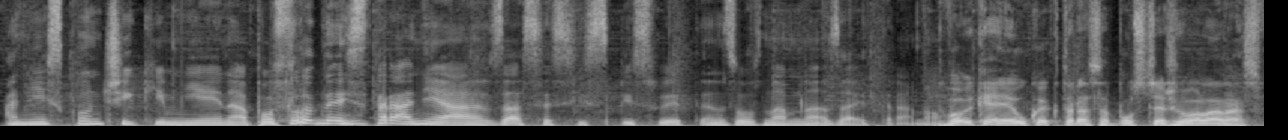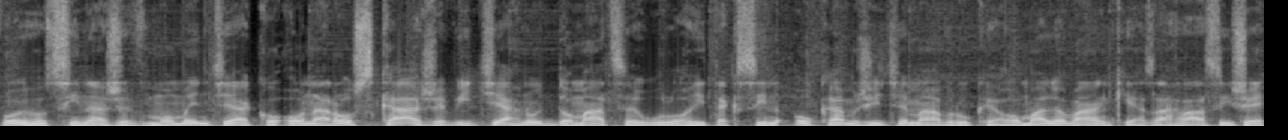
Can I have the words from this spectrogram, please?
A neskončí, kým nie je na poslednej strane a zase si spisuje ten zoznam na zajtra. No. Dvojka je Euka, ktorá sa posťažovala na svojho syna, že v momente, ako ona rozkáže vyťahnuť domáce úlohy, tak syn okamžite má v ruke omaľovánky a zahlási, že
